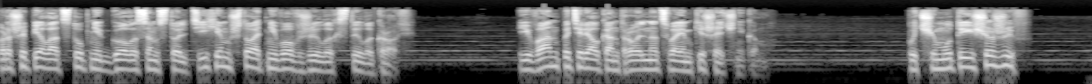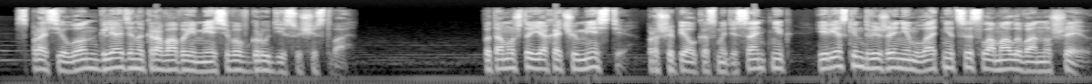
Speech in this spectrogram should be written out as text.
Прошипел отступник голосом столь тихим, что от него в жилах стыла кровь. Иван потерял контроль над своим кишечником. «Почему ты еще жив?» – спросил он, глядя на кровавое месиво в груди существа. «Потому что я хочу мести», – прошипел космодесантник и резким движением латницы сломал Ивану шею.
